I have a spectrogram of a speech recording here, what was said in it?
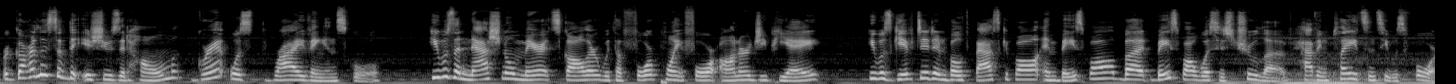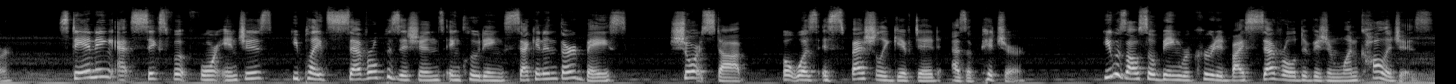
Regardless of the issues at home, Grant was thriving in school. He was a National Merit Scholar with a 4.4 honor GPA. He was gifted in both basketball and baseball, but baseball was his true love, having played since he was four. Standing at 6 foot 4 inches, he played several positions, including second and third base, shortstop, but was especially gifted as a pitcher. He was also being recruited by several Division 1 colleges.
